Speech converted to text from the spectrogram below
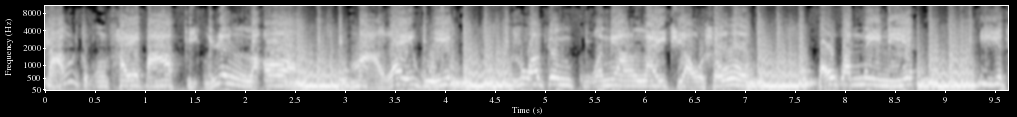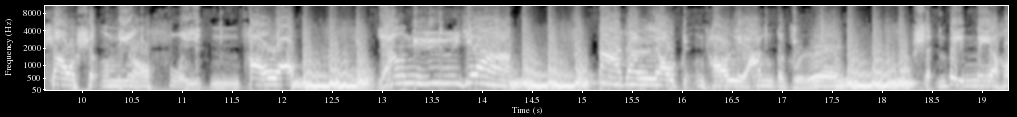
张忠才把兵人捞。骂矮鬼，若跟姑娘来交手，保管内你一条生命付阴曹。两女将大战了中朝两个准儿，身背内后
